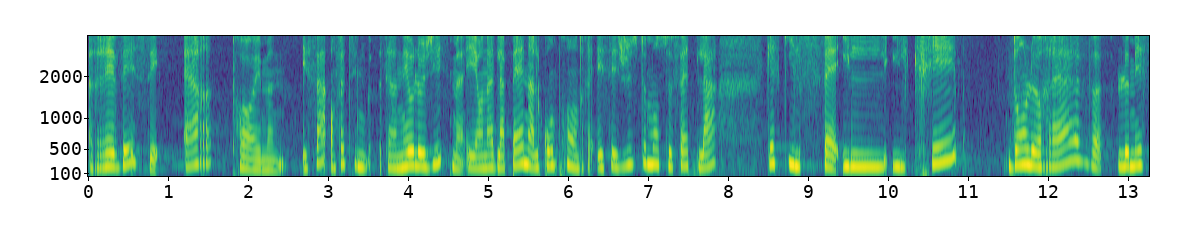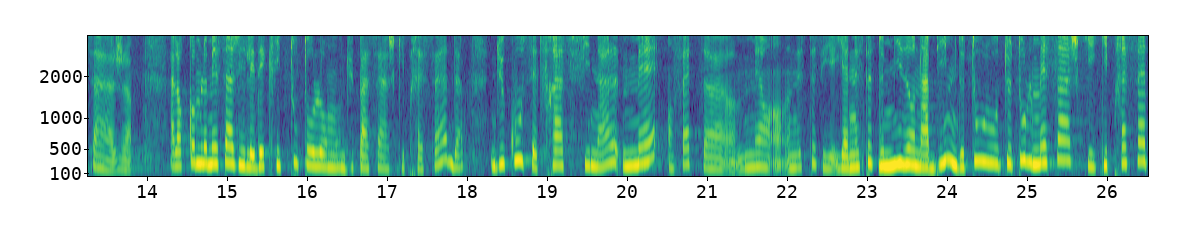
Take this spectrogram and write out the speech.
rêver, c'est erträumen. Et ça, en fait, c'est un néologisme et on a de la peine à le comprendre. Et c'est justement ce fait-là. Qu'est-ce qu'il fait? Il crée dans le rêve le message. Alors comme le message il est décrit tout au long du passage qui précède, du coup cette phrase finale met en fait euh, met espèce, il y a une espèce de mise en abîme de tout, tout le message qui, qui, précède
